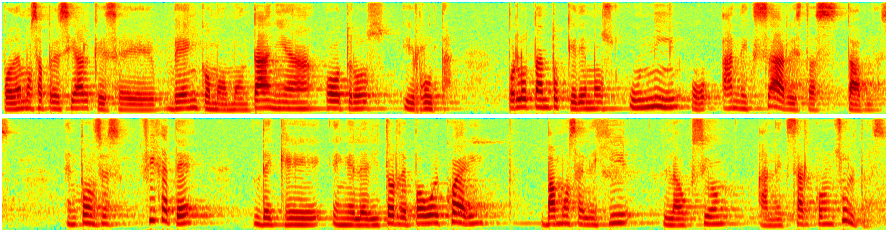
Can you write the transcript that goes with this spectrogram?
Podemos apreciar que se ven como montaña, otros y ruta. Por lo tanto, queremos unir o anexar estas tablas. Entonces, fíjate de que en el editor de Power Query vamos a elegir la opción anexar consultas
